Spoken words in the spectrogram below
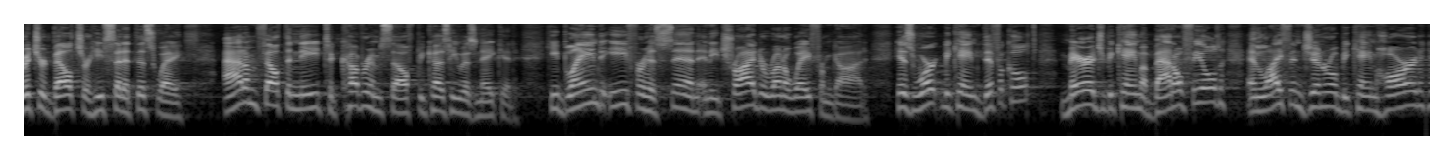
Richard Belcher, he said it this way Adam felt the need to cover himself because he was naked. He blamed Eve for his sin and he tried to run away from God. His work became difficult, marriage became a battlefield, and life in general became hard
